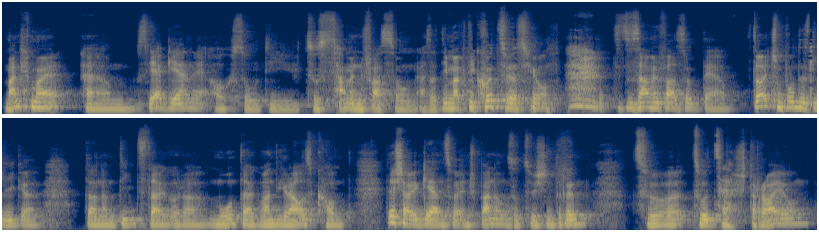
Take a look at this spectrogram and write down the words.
Manchmal ähm, sehr gerne auch so die Zusammenfassung, also die mag die Kurzversion, die Zusammenfassung der deutschen Bundesliga, dann am Dienstag oder Montag, wann die rauskommt. Das schaue ich gern zur Entspannung, so zwischendrin, zur, zur Zerstreuung.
